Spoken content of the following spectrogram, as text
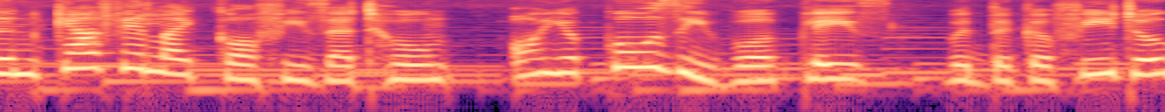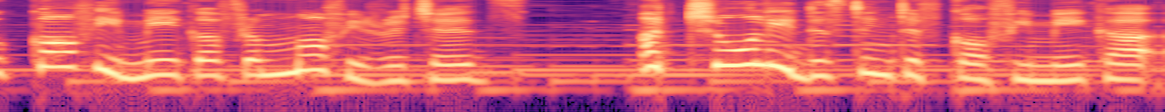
in cafe-like coffees at home or your cozy workplace with the Kaffeto coffee maker from Morphy Richards. A truly distinctive coffee maker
